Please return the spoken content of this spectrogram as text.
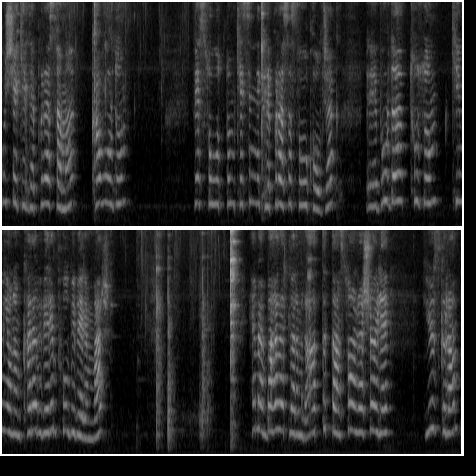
bu şekilde pırasamı kavurdum ve soğuttum. Kesinlikle pırasa soğuk olacak. Ee, burada tuzum, kimyonum, karabiberim, pul biberim var. Hemen baharatlarımı da attıktan sonra şöyle 100 gram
